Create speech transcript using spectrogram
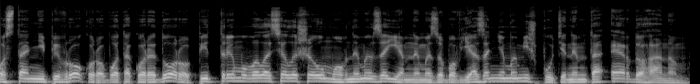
Останні півроку робота коридору підтримувалася лише умовними взаємними зобов'язаннями між Путіним та Ердоганом.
